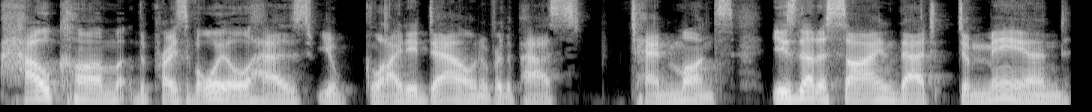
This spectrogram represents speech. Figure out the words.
how come the price of oil has you know glided down over the past 10 months? Is that a sign that demand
